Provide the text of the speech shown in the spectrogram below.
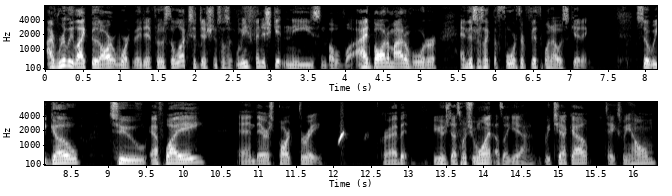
I really liked the artwork they did for those deluxe editions. So I was like, let me finish getting these and blah blah blah. I had bought them out of order, and this was like the fourth or fifth one I was getting. So we go to FYE, and there's part three. Grab it, He goes, "That's what you want." I was like, "Yeah." We check out. Takes me home.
